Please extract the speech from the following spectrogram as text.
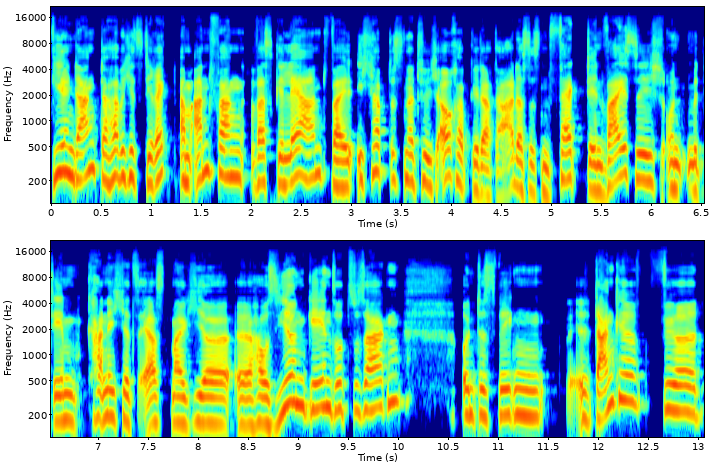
Vielen Dank, da habe ich jetzt direkt am Anfang was gelernt, weil ich habe das natürlich auch, habe gedacht, ah, das ist ein Fact, den weiß ich und mit dem kann ich jetzt erstmal hier äh, hausieren gehen sozusagen. Und deswegen äh, danke für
